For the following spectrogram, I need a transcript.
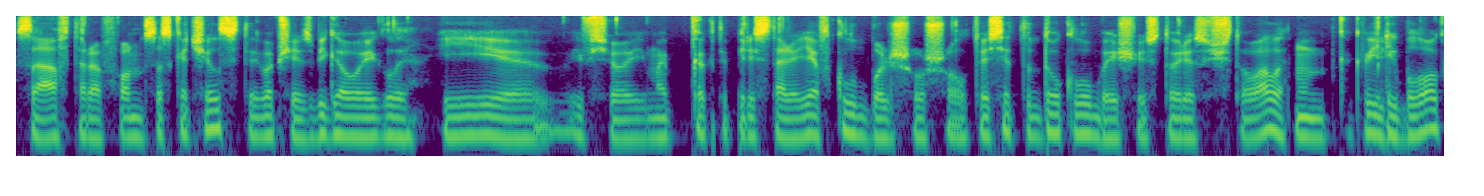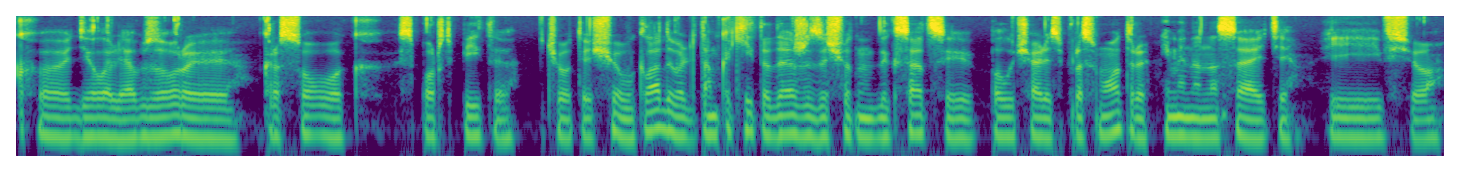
соавторов, он соскочил с этой вообще с беговой иглы, и, и все, и мы как-то перестали. Я в клуб больше ушел. То есть это до клуба еще история существовала. Мы как вели блог, э, делали обзоры кроссовок, спортпита, чего-то еще выкладывали. Там какие-то даже за счет индексации получались просмотры именно на сайте. И все.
